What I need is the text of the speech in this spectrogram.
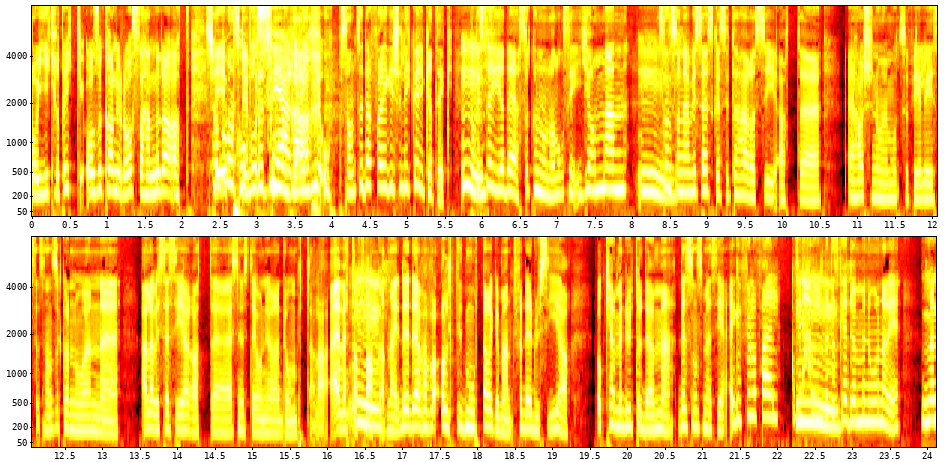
å gi kritikk, og så kan jo det også hende da at det provoserer. du må veie opp. Sant? Det er derfor jeg ikke liker å gi kritikk. Mm. For hvis jeg gir det, så kan noen andre si ja, men Mm. Sånn som hvis jeg skal sitte her og si at uh, jeg har ikke noe imot Sofie Elise, sånn, så kan noen uh, Eller hvis jeg sier at uh, jeg syns det hun gjør er dumt, eller Jeg vet da fuck Mm. at nei. Det, det er i hvert fall alltid motargument for det du sier. Og hvem er du til å dømme? Det er sånn som jeg sier. Jeg er full av feil. Hvorfor i Mm. helvete skal jeg dømme noen av de? Men,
